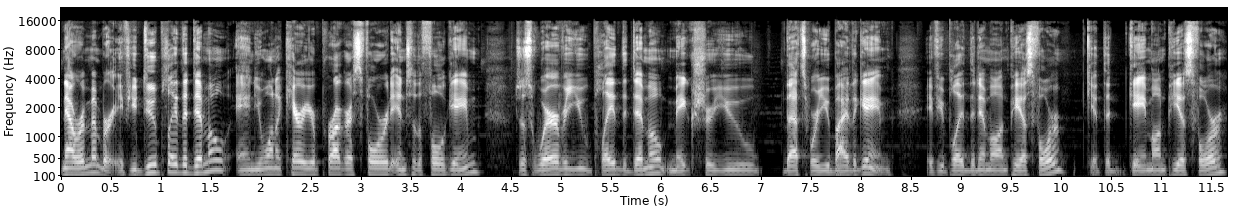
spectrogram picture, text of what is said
Now remember, if you do play the demo and you want to carry your progress forward into the full game, just wherever you played the demo, make sure you that's where you buy the game. If you played the demo on PS4, get the game on PS4.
